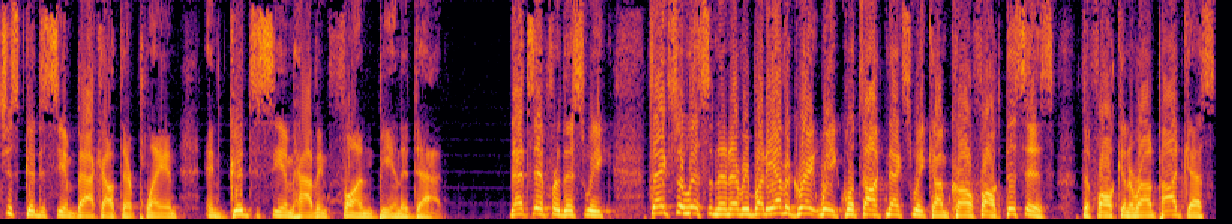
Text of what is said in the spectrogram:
Just good to see him back out there playing and good to see him having fun being a dad. That's it for this week. Thanks for listening, everybody. Have a great week. We'll talk next week. I'm Carl Falk. This is the Falcon Around Podcast.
